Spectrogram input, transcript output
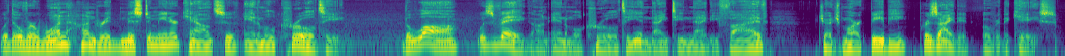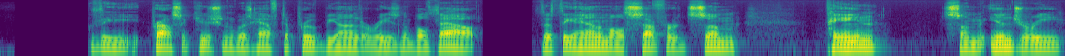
with over 100 misdemeanor counts of animal cruelty. The law was vague on animal cruelty in 1995. Judge Mark Beebe presided over the case. The prosecution would have to prove beyond a reasonable doubt that the animal suffered some pain, some injury,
